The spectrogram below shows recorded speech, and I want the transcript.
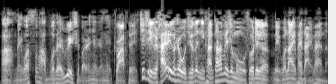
啊，美国司法部在瑞士把人家人给抓了。对，这是一个，还有一个事儿，我觉得你看，刚才为什么我说这个美国拉一派打一派呢？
